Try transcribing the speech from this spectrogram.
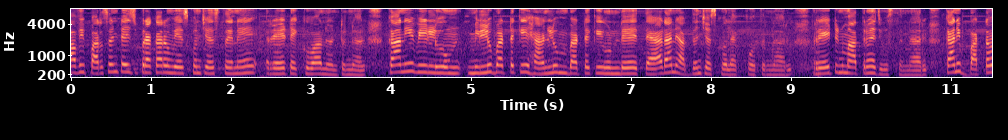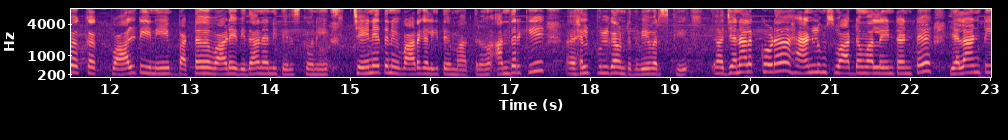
అవి పర్సంటేజ్ ప్రకారం వేసుకొని చేస్తేనే రేట్ ఎక్కువ అని అంటున్నారు. కానీ వీళ్ళు మిల్లు బట్టకి హ్యాండ్లూమ్ బట్టకి ఉండే తేడాని అర్థం చేసుకోలేకపోతున్నారు. రేటుని మాత్రమే చూస్తున్నారు. కానీ బట్ట యొక్క క్వాలిటీని బట్ట వాడే విధానాన్ని తెలుసుకొని చేనేతని వాడగలిగితే మాత్రం అందరికీ హెల్ప్ఫుల్గా ఉంటుంది వీవర్స్కి. జనాలకు కూడా హ్యాండ్లూమ్స్ వాడడం వల్ల ఏంటంటే ఎలాంటి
